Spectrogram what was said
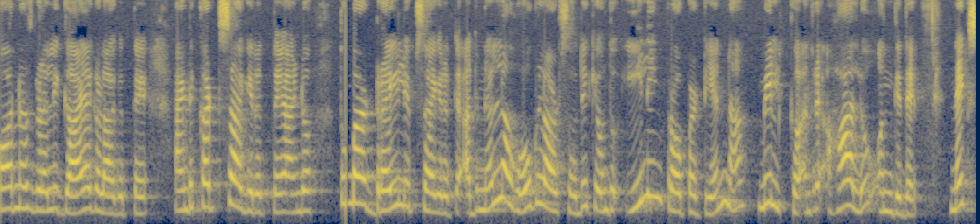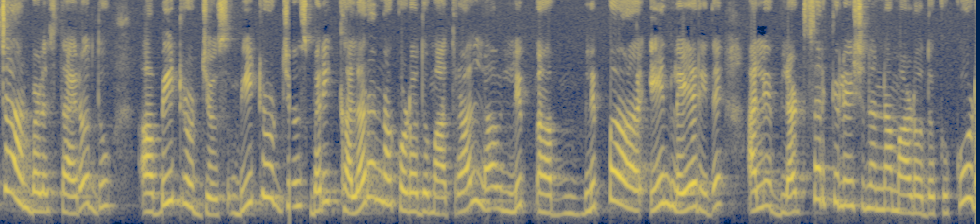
ಕಾರ್ನರ್ಸ್ಗಳಲ್ಲಿ ಗಾಯಗಳಾಗುತ್ತೆ ಆ್ಯಂಡ್ ಕಟ್ಸ್ ಆಗಿರುತ್ತೆ ಆ್ಯಂಡ್ ತುಂಬ ಡ್ರೈ ಲಿಪ್ಸ್ ಆಗಿರುತ್ತೆ. ಅದನ್ನೆಲ್ಲ ಹೋಗ್ಲಾಡ್ಸೋದಕ್ಕೆ ಒಂದು ಈಲಿಂಗ್ ಪ್ರಾಪರ್ಟಿಯನ್ನು ಮಿಲ್ಕ್ ಅಂದರೆ ಹಾಲು ಹೊಂದಿದೆ. ನೆಕ್ಸ್ಟ್ ನಾನು ಬಳಸ್ತಾ ಇರೋದು ಬೀಟ್ರೂಟ್ ಜ್ಯೂಸ್ ಬೀಟ್ರೂಟ್ ಜ್ಯೂಸ್ ಬರೀ ಕಲರನ್ನು ಕೊಡೋದು ಮಾತ್ರ ಅಲ್ಲ, ಲಿಪ್ ಲಿಪ್ ಏನು ಲೇಯರ್ ಇದೆ, ಅಲ್ಲಿ ಬ್ಲಡ್ ಸರ್ಕ್ಯುಲೇಷನನ್ನು ಮಾಡೋದಕ್ಕೂ ಕೂಡ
